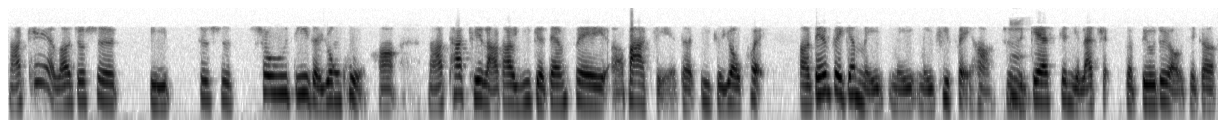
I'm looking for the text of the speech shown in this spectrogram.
拿 Care 了，就是比就是收入低的用户哈，然后他可以拿到一个电费呃八折的一个优惠，呃电费跟煤煤煤气费哈，就是 gas 跟 electric 的 bill 都有这个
